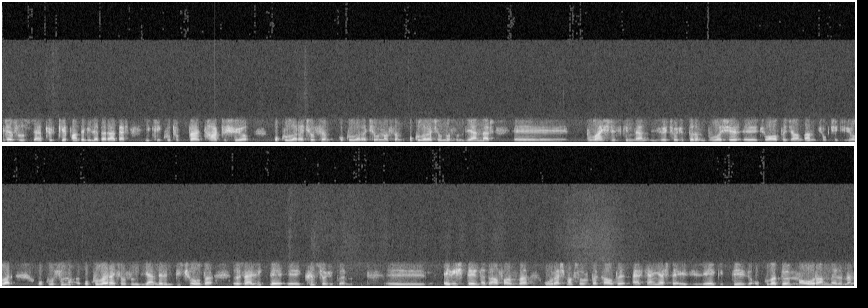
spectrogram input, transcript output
biliyorsunuz yani Türkiye pandemiyle beraber iki kutupta tartışıyor. okullar açılsın, okullar açılmasın, okullar açılmasın diyenler e, bulaş riskinden ve çocukların bulaşı e, çoğaltacağından çok çekiniyorlar. Okulsun, okullar açılsın diyenlerin birçoğu da özellikle e, kız çocuklarının e, ev işlerine daha fazla uğraşmak zorunda kaldı. Erken yaşta evliliğe gitti ve okula dönme oranlarının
